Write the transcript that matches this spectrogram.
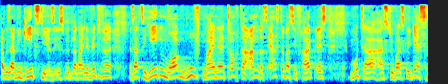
habe gesagt, wie geht's dir? Sie ist mittlerweile Witwe. Da sagt sie, jeden Morgen ruft meine Tochter an. Das erste, was sie fragt, ist, Mutter, hast du was gegessen?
